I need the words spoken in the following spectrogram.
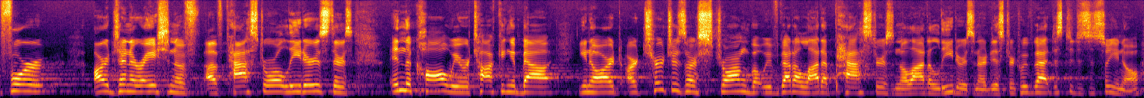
for our generation of, of pastoral leaders. There's in the call we were talking about, you know, our, our churches are strong, but we've got a lot of pastors and a lot of leaders in our district. We've got, just, to, just so you know,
